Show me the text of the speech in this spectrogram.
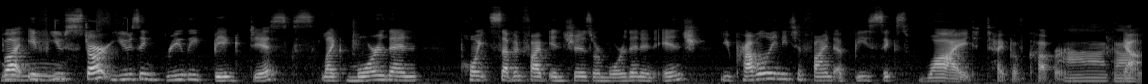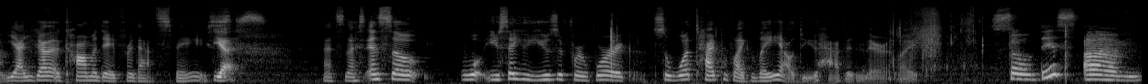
But if you start using really big discs, like more than 0.75 inches or more than an inch, you probably need to find a B6 wide type of cover. Ah, got Yeah. it. Yeah, you gotta accommodate for that space. Yes. That's nice. And so, what you say you use it for work. So, what type of like layout do you have in there? Like, So this, um,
